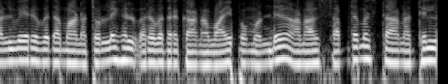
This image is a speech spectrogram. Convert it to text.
பல்வேறு விதமான தொல்லைகள் வருவதற்கான வாய்ப்பும் உண்டு. ஆனால் சப்தமஸ்தானத்தில்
